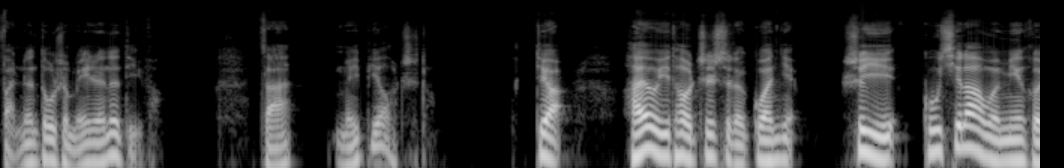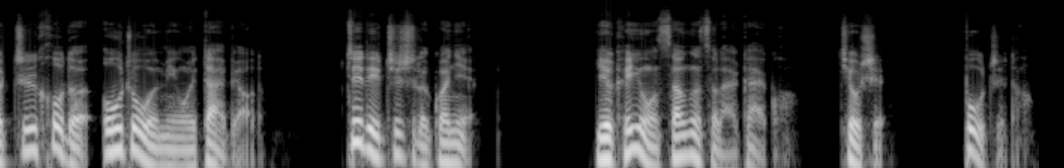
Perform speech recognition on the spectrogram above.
反正都是没人的地方，咱没必要知道。第二，还有一套知识的观念是以古希腊文明和之后的欧洲文明为代表的，这类知识的观念也可以用三个字来概括，就是不知道。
